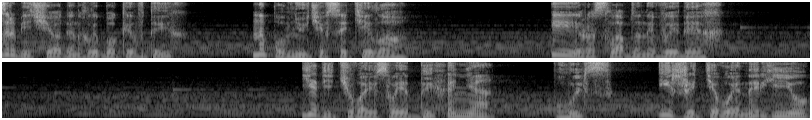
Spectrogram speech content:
Зробіть ще один глибокий вдих, наповнюючи все тіло, і розслаблений видих. Я відчуваю своє дихання, пульс і життєву енергію,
